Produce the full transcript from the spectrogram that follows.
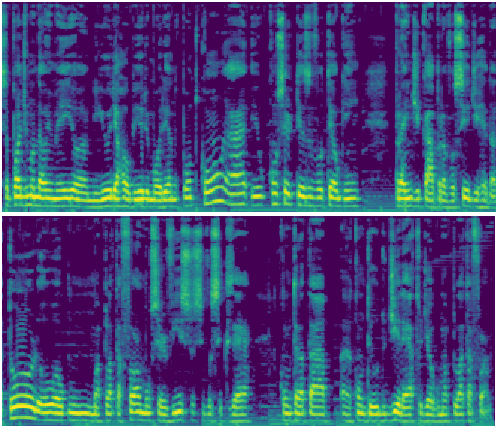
você pode mandar um e-mail no yuri.moreno.com. Ah, eu com certeza vou ter alguém para indicar para você de redator ou alguma plataforma ou serviço se você quiser contratar uh, conteúdo direto de alguma plataforma.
